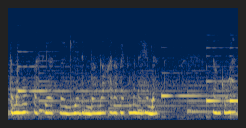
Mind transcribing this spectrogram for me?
Temanmu pasti harus bahagia dan bangga karena teman yang hebat yang kuat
